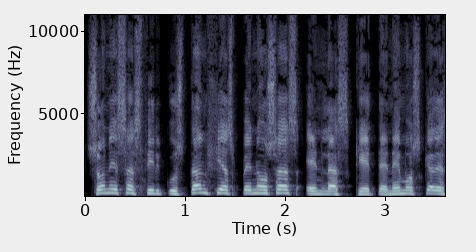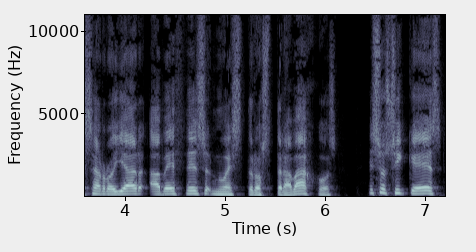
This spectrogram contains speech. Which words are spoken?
son esas circunstancias penosas en las que tenemos que desarrollar a veces nuestros trabajos. Eso sí que es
